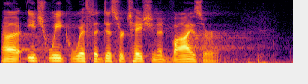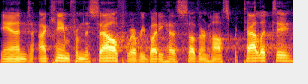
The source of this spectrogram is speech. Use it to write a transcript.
uh, each week with a dissertation advisor. And I came from the South where everybody has Southern hospitality.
